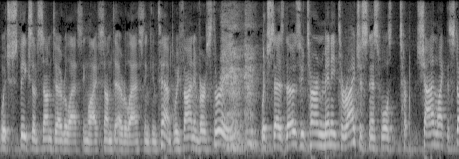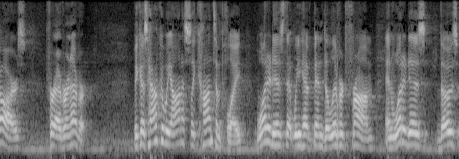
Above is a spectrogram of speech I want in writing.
which speaks of some to everlasting life, some to everlasting contempt. We find in verse 3, which says, Those who turn many to righteousness will t- shine like the stars forever and ever. Because how could we honestly contemplate what it is that we have been delivered from and what it is those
